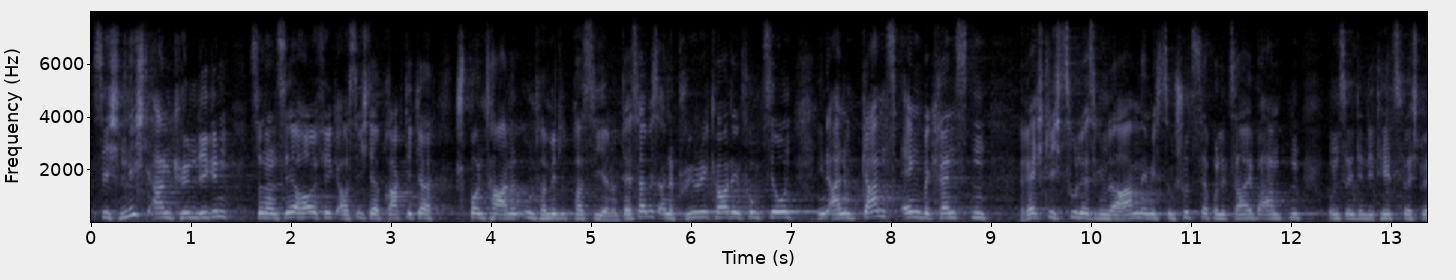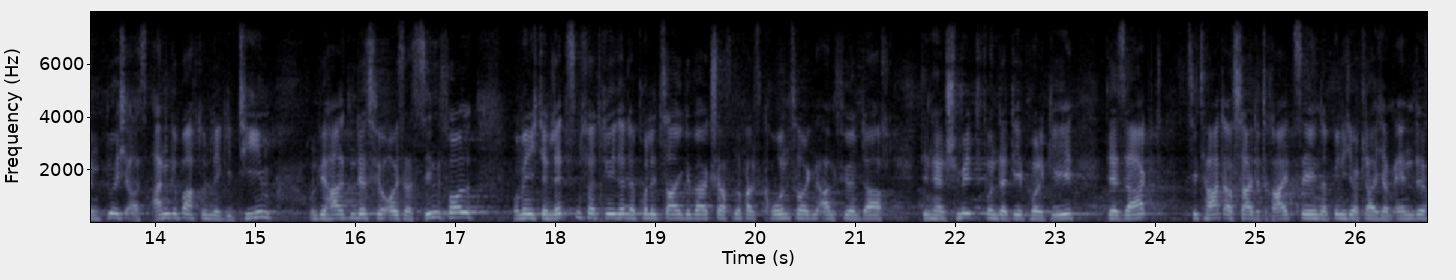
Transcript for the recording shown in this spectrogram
sich nicht ankündigen, sondern sehr häufig aus Sicht der Praktiker spontan und unvermittelt passieren. Und deshalb ist eine Pre-Recording-Funktion in einem ganz eng begrenzten rechtlich zulässigen Rahmen, nämlich zum Schutz der Polizeibeamten und zur Identitätsfeststellung, durchaus angebracht und legitim. Wir halten das für äußerst sinnvoll. wenn ich den letzten Vertreter der Polizeigewerkschaft noch als Kronzeugen anführen darf, den Herrn Schmidt von der DPOLG, der sagt, Zitat auf Seite 13, da bin ich auch gleich am Ende,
